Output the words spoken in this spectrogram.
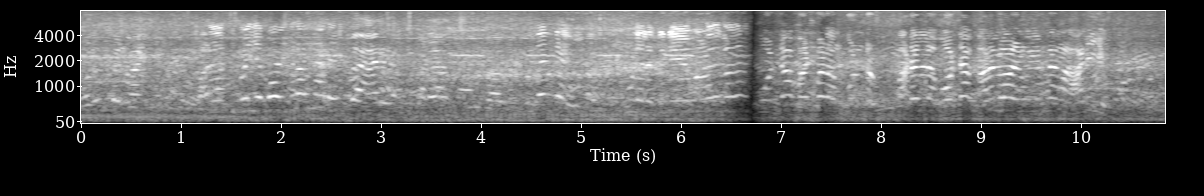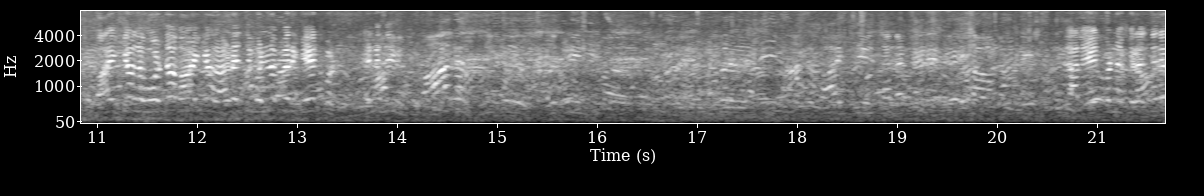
பொருட்கள் வாங்கி வளர்ச்சி பைய இப்போ உடலுக்கு நேயமானது போட்டா மண்பலம் குன்றும் கடல்ல போட்டா கடல் வாழ் உயிரினங்கள் அழியும் வாய்க்கால போட்டா வாய்க்கால் அடைச்சு வெள்ளப்பெருக்கு ஏற்படும் என்ன செய்வீங்க? இதால் ஏற்பட்ட பிரச்சனை.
